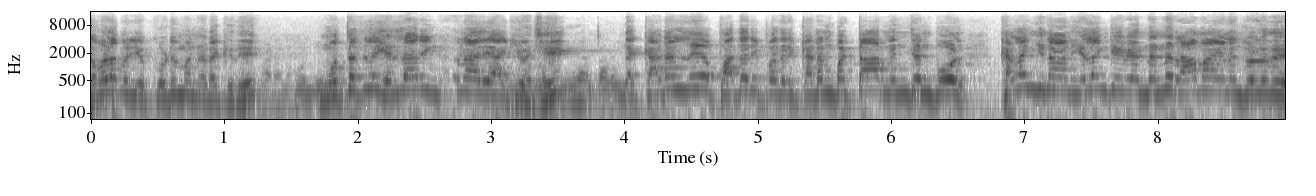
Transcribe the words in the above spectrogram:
எவ்வளவு பெரிய கொடுமை நடக்குது? மொத்தத்துல எல்லாரையும் கடனாளி ஆக்கி வச்சு இந்த கடல்லே பதறி பதறி கடன் பட்டார் நெஞ்சன் போல் கலங்கினான் இலங்கை வேந்தன் ராமாயணம் சொல்லுது.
